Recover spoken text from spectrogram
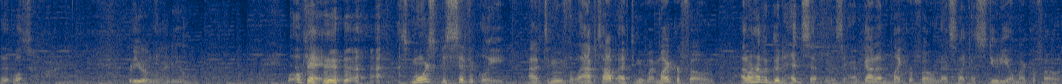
The, well, What are you, a millennial? well, okay. More specifically, I have to move the laptop. I have to move my microphone. I don't have a good headset for this thing. I've got a microphone that's like a studio microphone,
